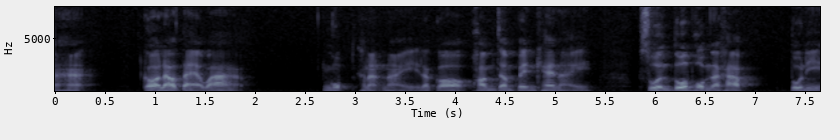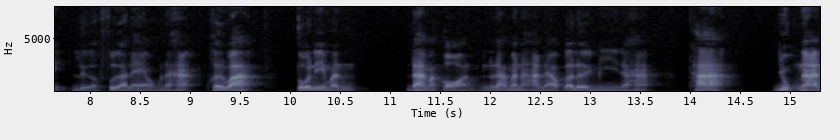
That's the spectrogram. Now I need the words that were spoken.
นะฮะก็แล้วแต่ว่างบขนาดไหนแล้วก็ความจำเป็นแค่ไหน ส่วนตัวผมนะครับ ตัวนี้เหลือเฟือแล้วนะฮะเพลินว่าตัวนี้มันได้มาก่อนได้มานานแล้วก็เลยมีนะฮะถ้ายุคนั้น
